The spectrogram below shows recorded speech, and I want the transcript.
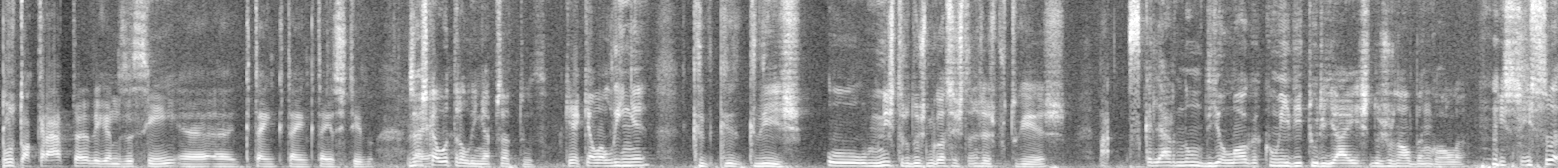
plutocrata, digamos assim, eh, eh, que, tem, que, tem, que tem existido. mas acho que há outra linha, apesar de tudo, que é aquela linha que, que, que diz o Ministro dos Negócios Estrangeiros português pá, se calhar não dialoga com editoriais do Jornal de Angola. Isso, isso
